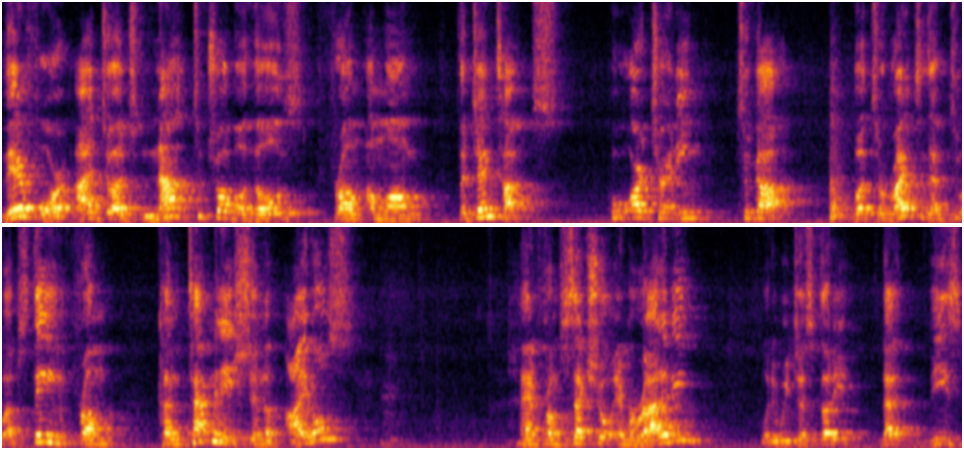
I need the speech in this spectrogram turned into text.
Therefore, I judge not to trouble those from among the Gentiles who are turning to God, but to write to them to abstain from contamination of idols and from sexual immorality. What did we just study that these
